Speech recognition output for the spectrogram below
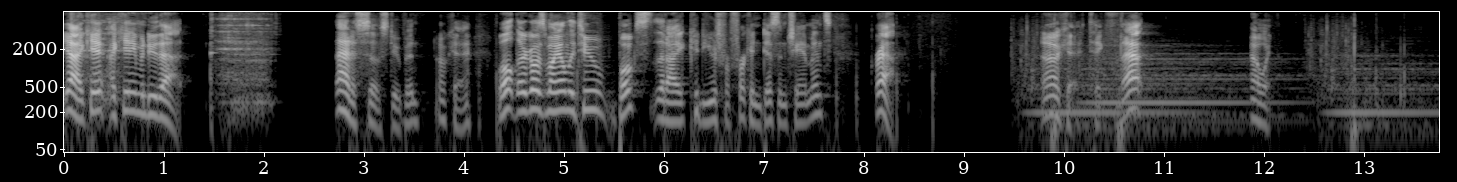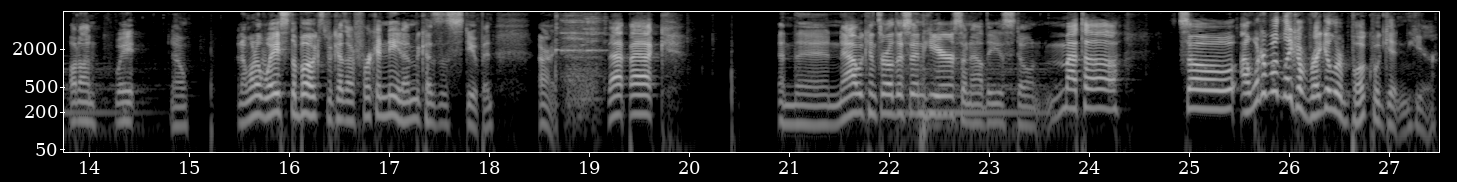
Yeah, I can't I can't even do that. That is so stupid. Okay. Well, there goes my only two books that I could use for freaking disenchantments. Crap. Okay, take that. Oh, wait. Hold on. Wait. No. I don't want to waste the books because I freaking need them because it's stupid. All right. That back. And then now we can throw this in here, so now these don't matter. So, I wonder what, like, a regular book would get in here.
